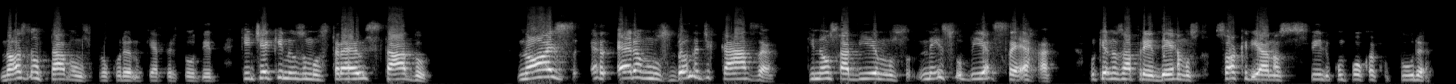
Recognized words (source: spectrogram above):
Nós não estávamos procurando quem apertou o dedo. Quem tinha que nos mostrar é o Estado. Nós é, éramos dona de casa, que não sabíamos nem subir a serra porque nós aprendemos só a criar nossos filhos com pouca cultura.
